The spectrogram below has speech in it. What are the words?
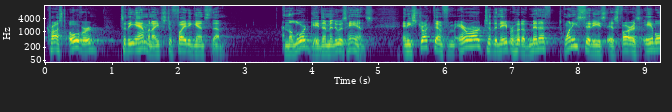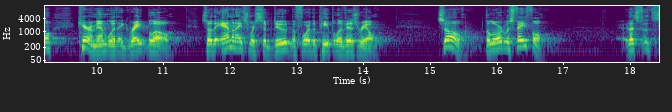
crossed over to the Ammonites to fight against them. And the Lord gave them into his hands. And he struck them from Aroer to the neighborhood of Minnith, 20 cities as far as Abel Keramim with a great blow. So the Ammonites were subdued before the people of Israel. So the Lord was faithful. Let's, let's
